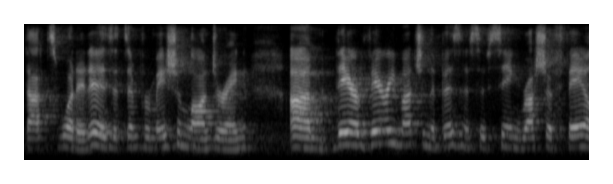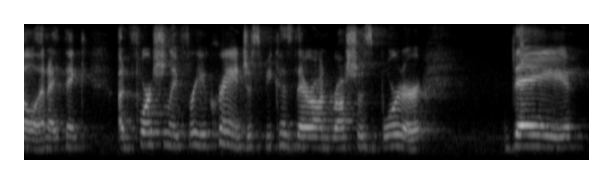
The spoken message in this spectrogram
that's what it is. It's information laundering. Um, they are very much in the business of seeing Russia fail, and I think unfortunately for Ukraine, just because they're on Russia's border, they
